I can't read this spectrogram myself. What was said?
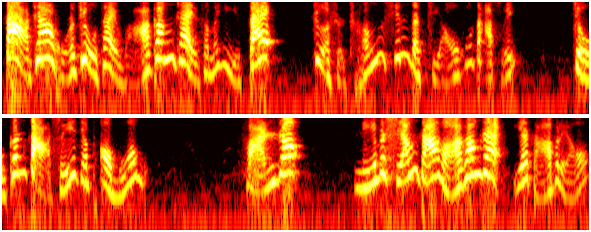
大家伙就在瓦岗寨这么一待，这是诚心的搅和大隋，就跟大隋家泡蘑菇。反正你们想打瓦岗寨也打不了，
